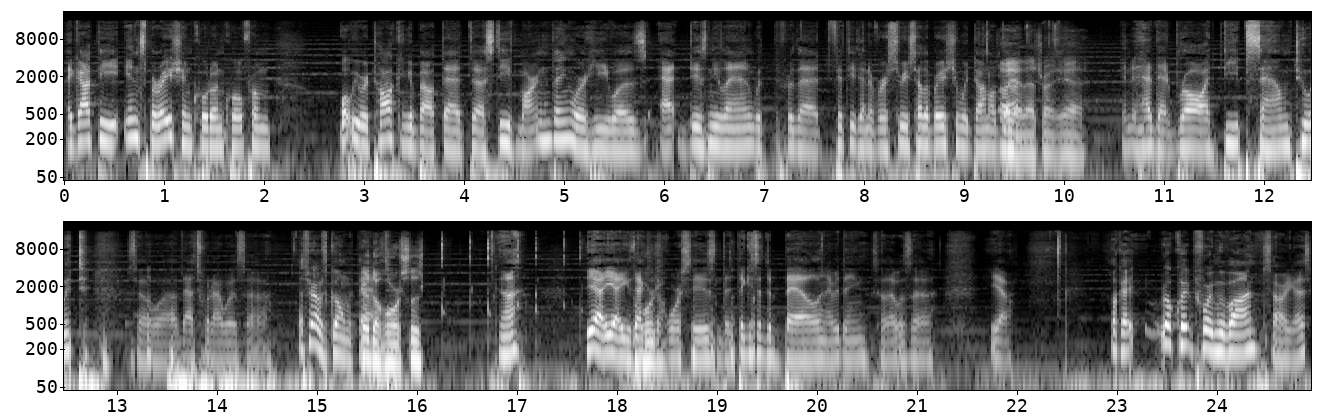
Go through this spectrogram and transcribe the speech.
I got the inspiration, quote unquote, from what we were talking about that uh, Steve Martin thing where he was at Disneyland with for that 50th anniversary celebration with Donald Oh Duck, yeah, that's right. Yeah. And it had that raw, deep sound to it. so uh, that's what I was. Uh, that's where I was going with that. Hear the horses. Huh? Yeah, yeah, exactly. horse. The horses, and the, like you said, the bell and everything. So that was uh, yeah. Okay, real quick before we move on. Sorry, guys.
